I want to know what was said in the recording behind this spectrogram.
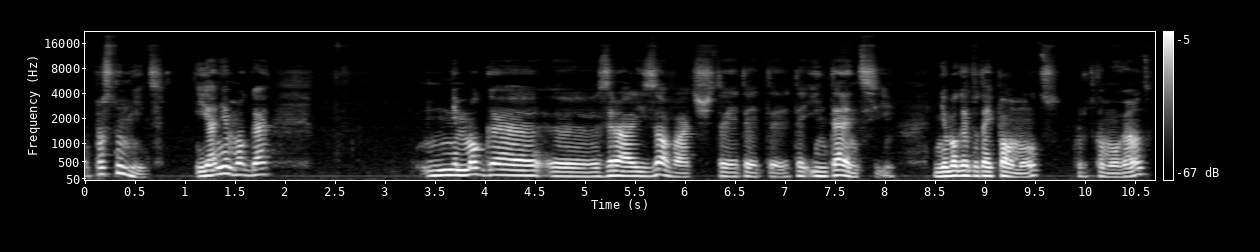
Po prostu nic. I ja nie mogę, nie mogę y, zrealizować tej, tej, tej, tej intencji. Nie mogę tutaj pomóc, krótko mówiąc,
